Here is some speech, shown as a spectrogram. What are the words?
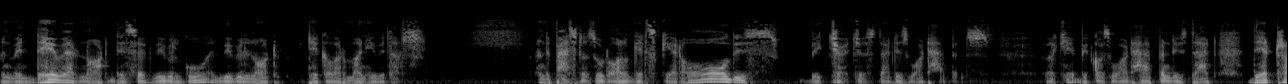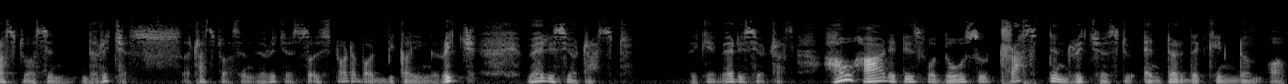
And when they were not, they said, we will go and we will not take our money with us. And the pastors would all get scared. All these big churches, that is what happens. Okay, because what happened is that their trust was in the riches. The trust was in the riches. So it's not about becoming rich. Where is your trust? Okay, where is your trust? How hard it is for those who trust in riches to enter the kingdom of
